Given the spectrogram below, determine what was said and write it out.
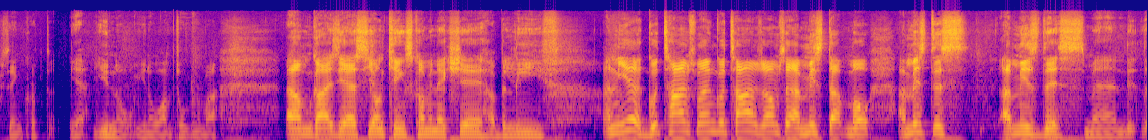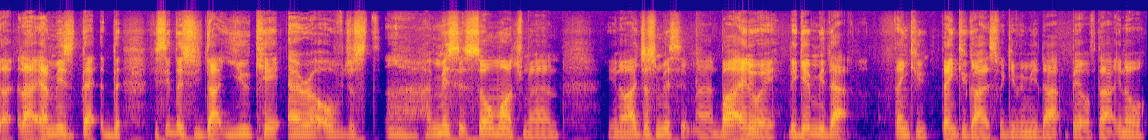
Saying Krypton. Yeah, you know, you know what I'm talking about. Um, guys, yes, Young King's coming next year, I believe. And yeah, good times, man. Good times. You know what I'm saying? I missed that mo. I missed this. I miss this, man. Like I miss that. The, you see this that UK era of just. uh, I miss it so much, man. You know, I just miss it, man. But anyway, they gave me that. Thank you, thank you guys for giving me that bit of that. You know,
